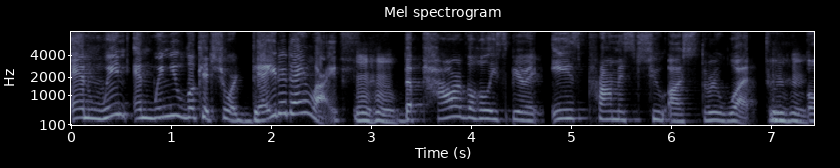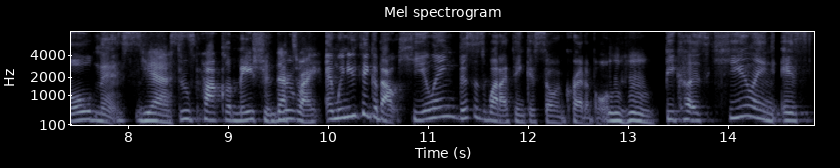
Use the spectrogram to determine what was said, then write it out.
And when and when you look at your day-to-day life, mm-hmm. the power of the Holy Spirit is promised to us through what? Through mm-hmm. boldness. Yes. Through proclamation. That's through, right. And when you think about healing, this is what I think is so incredible. Mm-hmm. Because healing is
